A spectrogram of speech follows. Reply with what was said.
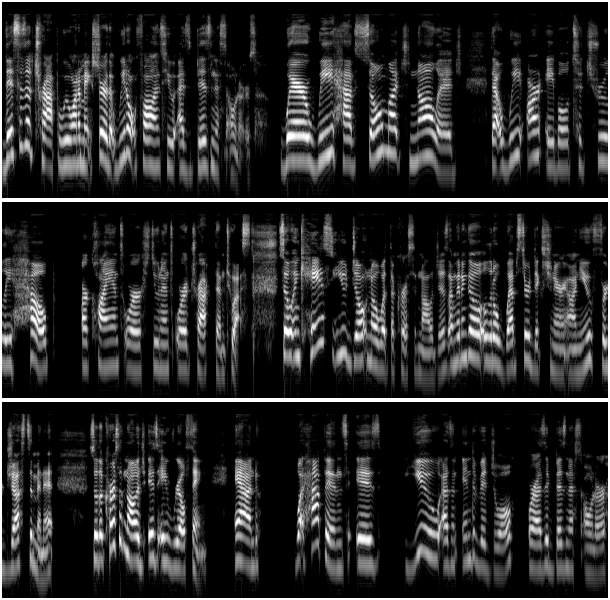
This is a trap we want to make sure that we don't fall into as business owners, where we have so much knowledge that we aren't able to truly help our clients or our students or attract them to us. So, in case you don't know what the curse of knowledge is, I'm going to go a little Webster dictionary on you for just a minute. So, the curse of knowledge is a real thing. And what happens is you, as an individual or as a business owner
